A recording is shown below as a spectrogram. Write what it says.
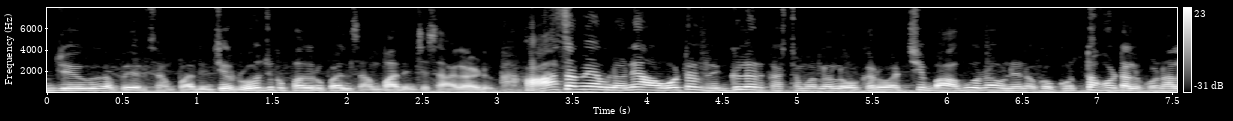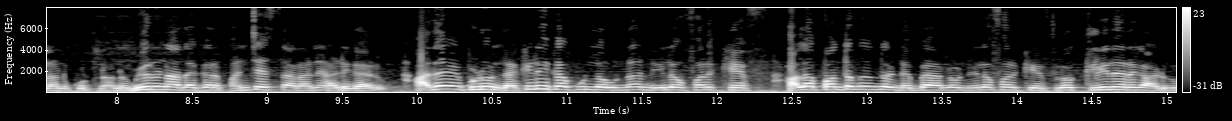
ఉద్యోగిగా పేరు సంపాదించి రోజుకు పది రూపాయలు సంపాదించసాగాడు. ఆ సమయంలోనే ఆ హోటల్ రెగ్యులర్ కస్టమర్లలో ఒకరు వచ్చి బాబురావు నేను ఒక కొత్త హోటల్ కొనాలనుకుంటున్నాను మీరు నా దగ్గర పనిచేస్తారని అడిగారు. అదే ఇప్పుడు లకిడీ కపుల్లో ఉన్న నీలోఫర్ కేఫ్. అలా పంతొమ్మిది వందల డెబ్బై ఆరులో నీలోఫర్ కేఫ్లో క్లీనర్గా అడుగు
